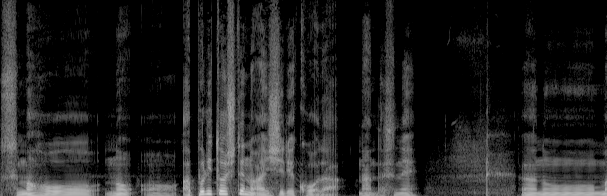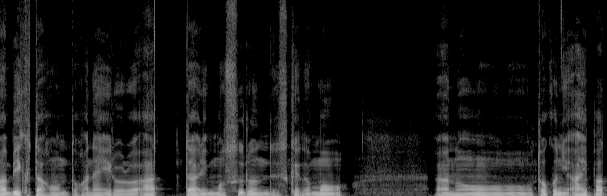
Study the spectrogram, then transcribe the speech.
スマホのアプリとしての IC レコーダーなんですね。あのーまあビクタフォンとかね、いろいろあったりもするんですけども、あのー特に iPad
